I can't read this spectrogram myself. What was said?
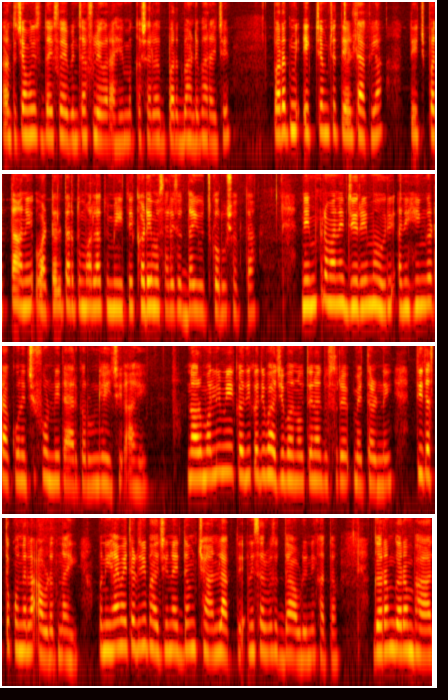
कारण त्याच्यामध्ये सुद्धा सोयाबीनचा फ्लेवर आहे. मग कशाला परत भांडे भरायचे? परत मी एक चमचा तेल टाकला. तेजपत्ता आणि वाटेल तर तुम्हाला तुम्ही इथे खडे मसालेसुद्धा यूज करू शकता. नेहमीप्रमाणे जिरे मोहरी आणि हिंग टाकून याची फोडणी तयार करून घ्यायची आहे. नॉर्मली मी कधी कधी भाजी बनवते ना दुसरे मेथडने ती जास्त कोणाला आवडत नाही. पण ह्या मेथडची भाजी ना एकदम छान लागते आणि सर्वसुद्धा आवडीने खाता. गरम गरम भात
